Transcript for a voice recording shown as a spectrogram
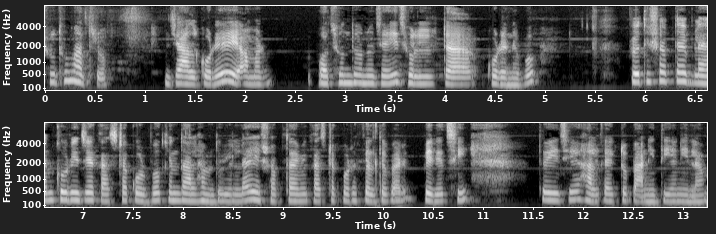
শুধুমাত্র জাল করে আমার পছন্দ অনুযায়ী ঝোলটা করে নেব। প্রতি সপ্তাহে প্ল্যান করি যে কাজটা করব, কিন্তু আলহামদুলিল্লাহ এ সপ্তাহে আমি কাজটা করে ফেলতে পারি, পেরেছি। তো এই যে হালকা একটু পানি দিয়ে নিলাম।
